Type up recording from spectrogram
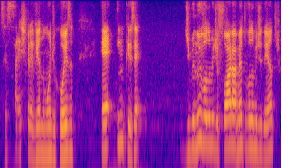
Você sai escrevendo um monte de coisa, é incrível. Você diminui o volume de fora, aumenta o volume de dentro,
